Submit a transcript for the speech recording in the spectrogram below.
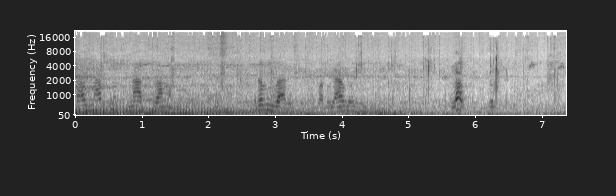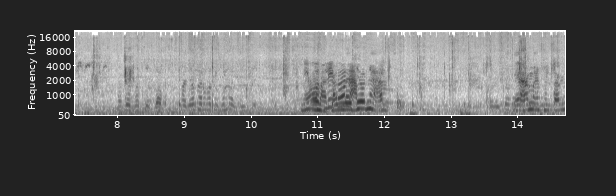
કાલ નાચ નથી નાચ ડ્રામા રવિવારે છે તો બાકી આવે લાવ. અગરબત્તી. આજે અગરબત્તી ને ને કરી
